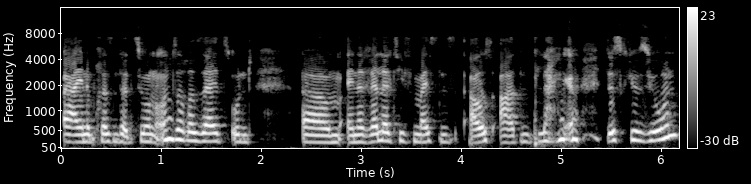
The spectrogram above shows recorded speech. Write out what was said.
eine Präsentation unsererseits und ähm, eine relativ meistens ausartend lange Diskussion.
